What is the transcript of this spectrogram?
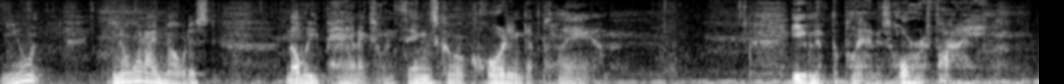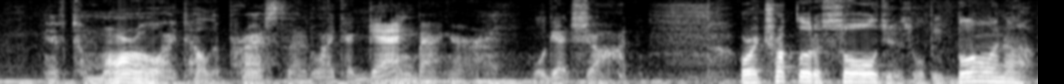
You, you know what I noticed? Nobody panics when things go according to plan. Even if the plan is horrifying. If tomorrow I tell the press that, like, a gangbanger will get shot, or a truckload of soldiers will be blowing up,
